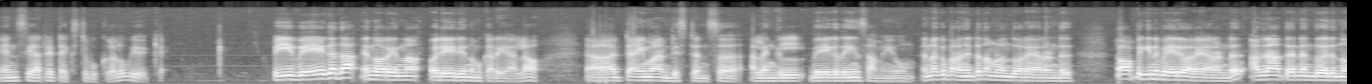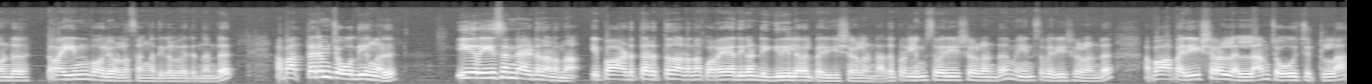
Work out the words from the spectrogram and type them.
N C R T text ബുക്കുകൾ ഉപയോഗിക്കുക. അപ്പോൾ ഈ വേഗത എന്ന് പറയുന്ന ഒരു ഏരിയ നമുക്കറിയാമല്ലോ ടൈം ആൻഡ് ഡിസ്റ്റൻസ് അല്ലെങ്കിൽ വേഗതയും സമയവും എന്നൊക്കെ പറഞ്ഞിട്ട് നമ്മൾ എന്ത് പറയാറുണ്ട്? ടോപ്പിക്കിന് പേര് പറയാറുണ്ട്. അതിനകത്ത് തന്നെ എന്ത് വരുന്നുണ്ട്? ട്രെയിൻ പോലെയുള്ള സംഗതികൾ വരുന്നുണ്ട്. അപ്പോൾ അത്തരം ചോദ്യങ്ങൾ ഈ റീസെന്റ് ആയിട്ട് നടന്ന ഇപ്പോൾ അടുത്തടുത്ത് നടന്ന കുറേയധികം ഡിഗ്രി ലെവൽ പരീക്ഷകളുണ്ട്. അത് പ്രിലിംസ് പരീക്ഷകളുണ്ട് മെയിൻസ് പരീക്ഷകളുണ്ട്. അപ്പോൾ ആ പരീക്ഷകളിലെല്ലാം ചോദിച്ചിട്ടുള്ള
